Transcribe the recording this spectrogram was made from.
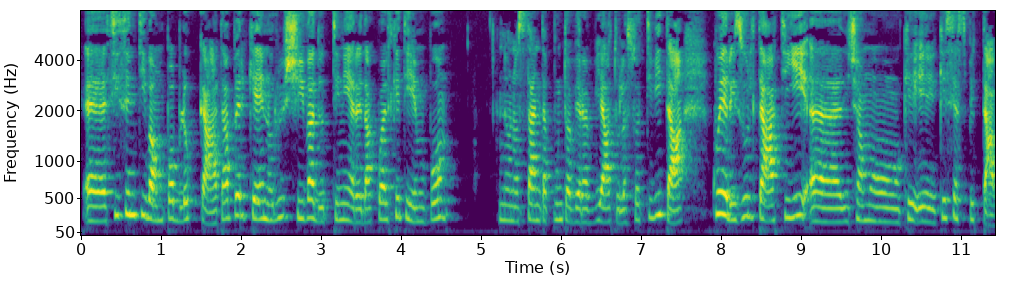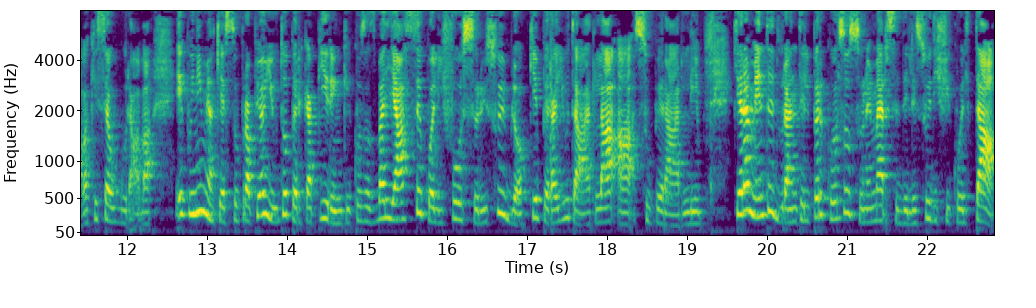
eh, si sentiva un po' bloccata perché non riusciva ad ottenere da qualche tempo nonostante appunto aver avviato la sua attività, quei risultati eh, diciamo che, che, si aspettava, che si augurava e quindi mi ha chiesto proprio aiuto per capire in che cosa sbagliasse, quali fossero i suoi blocchi e per aiutarla a superarli. Chiaramente durante il percorso sono emerse delle sue difficoltà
